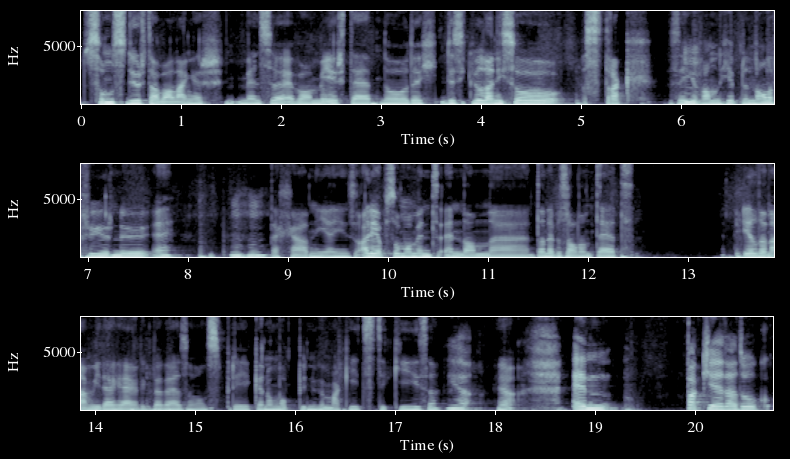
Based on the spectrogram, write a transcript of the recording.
soms duurt dat wat langer. Mensen hebben wat meer tijd nodig. Dus ik wil dat niet zo strak zeggen van je hebt een half uur nu. Hè. mhm. Dat gaat niet. Hè. Allee, op zo'n moment. En dan, eh, dan hebben ze al een tijd, heel de namiddag eigenlijk, bij wijze van spreken, om op hun gemak iets te kiezen. ja. Ja. En pak jij dat ook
